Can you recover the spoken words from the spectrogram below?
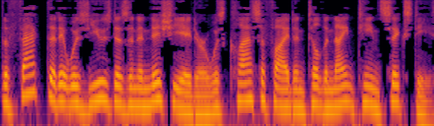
The fact that it was used as an initiator was classified until the 1960s.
